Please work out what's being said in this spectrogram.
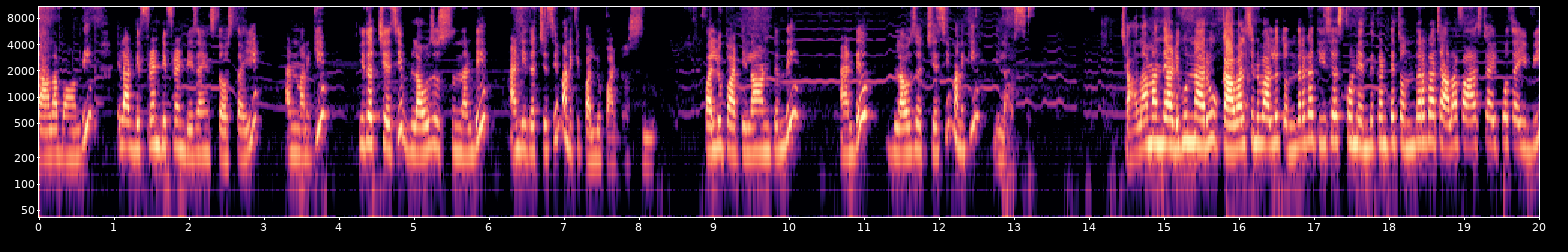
చాలా బాగుంది. ఇలా డిఫరెంట్ డిఫరెంట్ డిజైన్స్తో వస్తాయి. అండ్ మనకి ఇది వచ్చేసి బ్లౌజ్ వస్తుందండి. అండ్ ఇది వచ్చేసి మనకి పళ్ళు పాట వస్తుంది. పళ్ళు పాట ఇలా ఉంటుంది. అండ్ బ్లౌజ్ వచ్చేసి మనకి ఇలా వస్తుంది. చాలా మంది అడుగున్నారు కావాల్సిన వాళ్ళు తొందరగా తీసేసుకోండి ఎందుకంటే తొందరగా చాలా ఫాస్ట్ అయిపోతాయి ఇవి.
